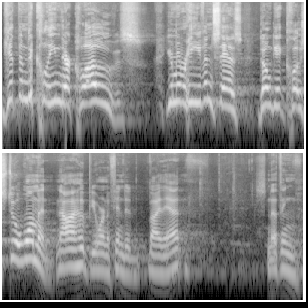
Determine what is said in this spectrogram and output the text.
get them to clean their clothes. You remember he even says, don't get close to a woman. Now, I hope you weren't offended by that. It's nothing,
